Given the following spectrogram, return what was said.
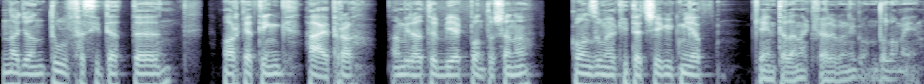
nagyon túlfeszített marketing hype-ra, amire a többiek pontosan a konzumer kitettségük miatt kénytelenek felülni, gondolom én.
